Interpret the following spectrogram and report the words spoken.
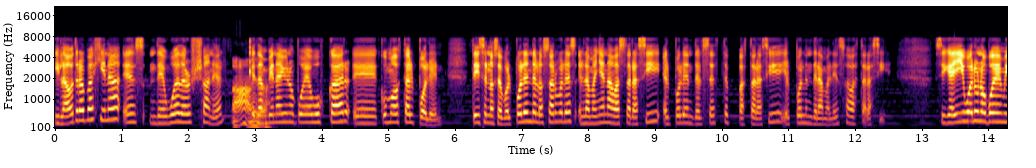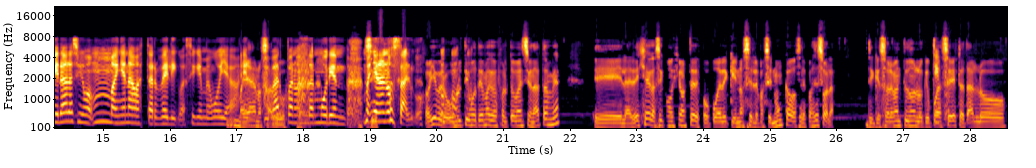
Y la otra página es The Weather Channel, ah, que también ahí uno puede buscar eh, cómo está el polen. Te dice, no sé, pues el polen de los árboles en la mañana va a estar así, el polen del césped va a estar así y el polen de la maleza va a estar así. Así que ahí igual uno puede mirar así como, mm, mañana va a estar bélico, así que me voy a mañana para no andar muriendo. Mañana no salgo. Oye, pero un último tema que me faltó mencionar también, eh, la alergia, así como dijeron ustedes, pues puede que no se le pase nunca o se le pase sola. Así que solamente uno lo que puede hacer es tratarlo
